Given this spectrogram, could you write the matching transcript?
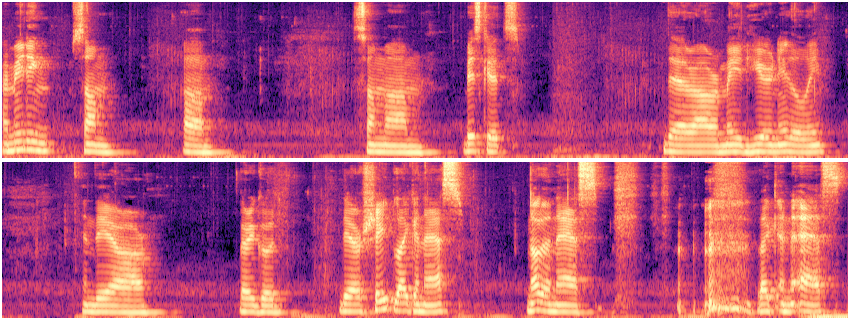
I'm eating some um, some um, biscuits that are made here in Italy and they are very good. They are shaped like an S, not an S, like an S.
